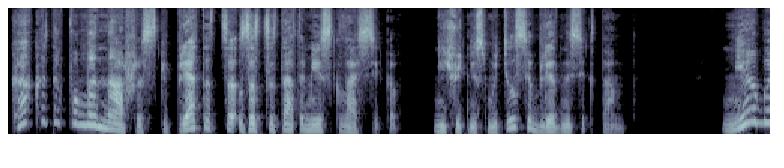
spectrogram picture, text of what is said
Как это по-монашески прятаться за цитатами из классиков? Ничуть не смутился бледный сектант. Небо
